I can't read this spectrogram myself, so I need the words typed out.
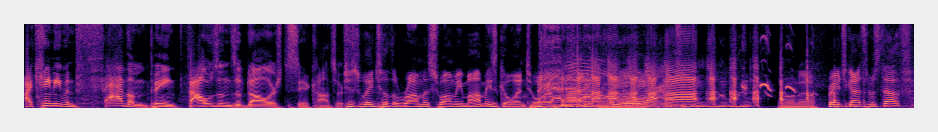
I can't even fathom paying thousands of dollars to see a concert. Just wait till the Ramaswamy mommies go into her. Oh, oh, I don't know. Rach got some stuff.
